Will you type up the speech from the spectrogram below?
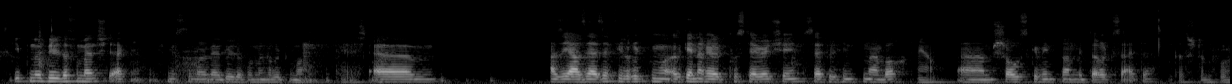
es gibt nur Bilder von meinen Stärken. Ich müsste mal mehr Bilder von meinem Rücken machen. Ja, ähm, also ja, sehr, sehr viel Rücken, also generell Posterior Chain, sehr viel hinten einfach. Ja. Ähm, Shows gewinnt man mit der Rückseite. Das stimmt wohl.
